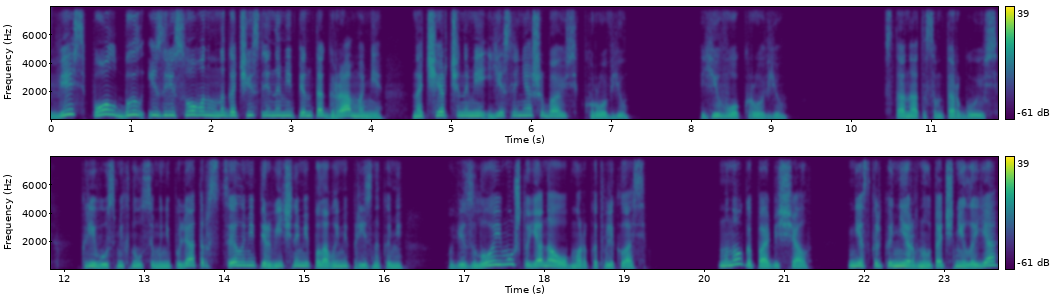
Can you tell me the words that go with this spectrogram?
Весь пол был изрисован многочисленными пентаграммами, начерченными, если не ошибаюсь, кровью. Его кровью. С Танатосом торгуюсь. Криво усмехнулся манипулятор с целыми первичными половыми признаками. Повезло ему, что я на обморок отвлеклась. Много пообещал. Несколько нервно уточнила я,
